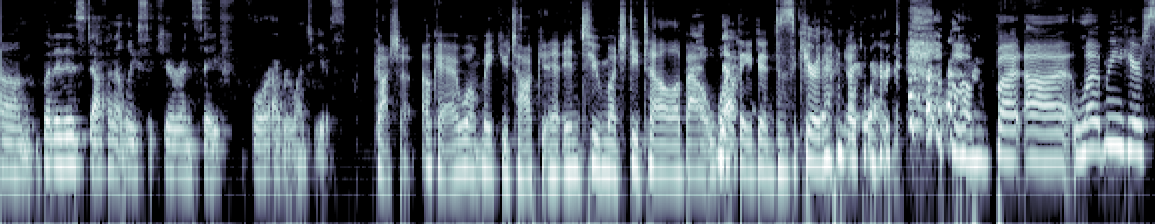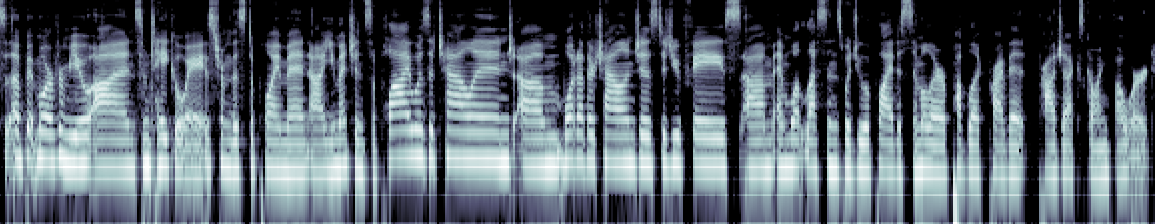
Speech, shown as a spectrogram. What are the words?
um, but it is definitely secure and safe for everyone to use. Gotcha. Okay, I won't make you talk in too much detail about what no. they did to secure their network. um, but uh, let me hear a bit more from you on some takeaways from this deployment. Uh, you mentioned supply was a challenge. Um, what other challenges did you face, um, and what lessons would you apply to similar public-private projects going forward?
